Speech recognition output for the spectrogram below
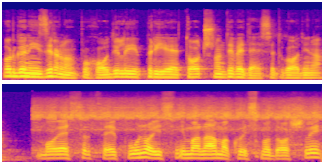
organizirano pohodili prije točno 90 godina. Moje srce je puno i svima nama koji smo došli.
